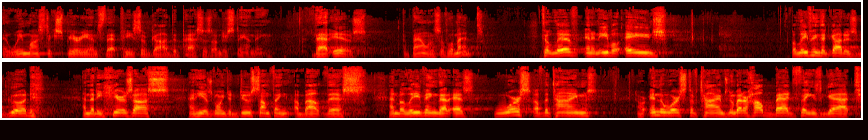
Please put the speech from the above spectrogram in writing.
And we must experience that peace of God that passes understanding. That is the balance of lament. To live in an evil age, believing that God is good and that He hears us and He is going to do something about this. And believing that as worst of the times, or in the worst of times, no matter how bad things get,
